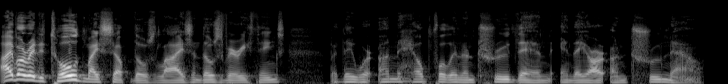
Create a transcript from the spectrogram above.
I've already told myself those lies and those very things, but they were unhelpful and untrue then, and they are untrue now.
